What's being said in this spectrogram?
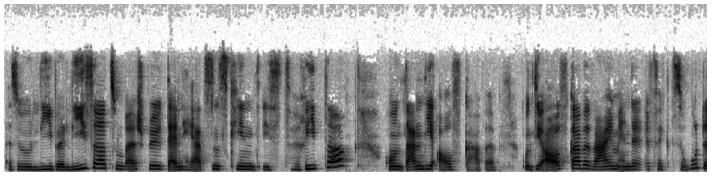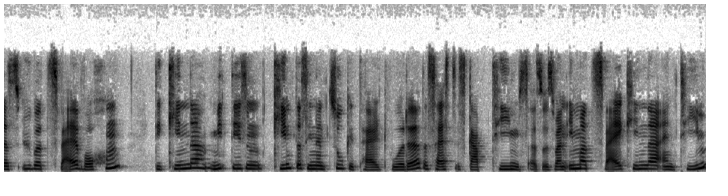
also liebe Lisa zum Beispiel, dein Herzenskind ist Rita und dann die Aufgabe. Und die Aufgabe war im Endeffekt so, dass über zwei Wochen die Kinder mit diesem Kind, das ihnen zugeteilt wurde, das heißt, es gab Teams, also es waren immer zwei Kinder ein Team.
